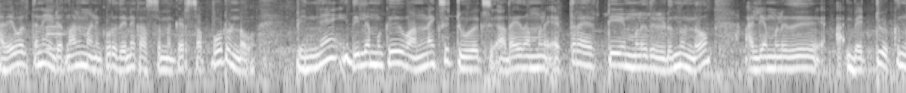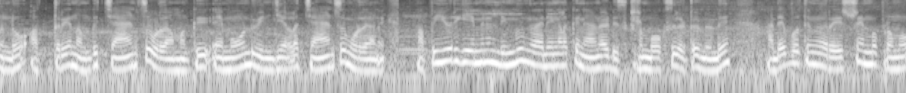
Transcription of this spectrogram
അതേപോലെ തന്നെ ഇരുപത്തിനാല് മണിക്കൂർ ഇതിന്റെ കസ്റ്റമർ കെയർ സപ്പോർട്ട് ഉണ്ടാവും. പിന്നെ ഇതിൽ നമുക്ക് വൺ എക്സ് ടു എക്സ് അതായത് നമ്മൾ എത്ര ഇരട്ടി നമ്മളിത് ഇടുന്നുണ്ടോ അല്ലെങ്കിൽ നമ്മളിത് ബെറ്റ് വെക്കുന്നുണ്ടോ അത്രയും നമുക്ക് ചാൻസ് കൂടുതൽ നമുക്ക് എമൗണ്ട് വിൻ ചെയ്യാനുള്ള ചാൻസും കൂടുതലാണ്. അപ്പോൾ ഈ ഒരു ഗെയിമിന് ലിങ്കും കാര്യങ്ങളൊക്കെ ഞാൻ ഡിസ്ക്രിപ്ഷൻ ബോക്സിൽ ഇട്ടിട്ടുണ്ട്. അതേപോലെ തന്നെ രജിസ്റ്റർ ചെയ്യുമ്പോൾ പ്രൊമോ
